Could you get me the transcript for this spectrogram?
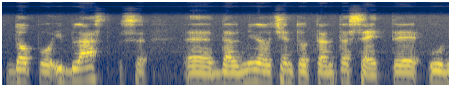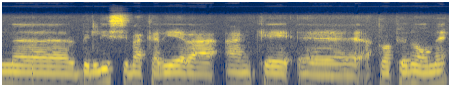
dopo i Blasters, eh, dal 1987 una bellissima carriera anche eh, a proprio nome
